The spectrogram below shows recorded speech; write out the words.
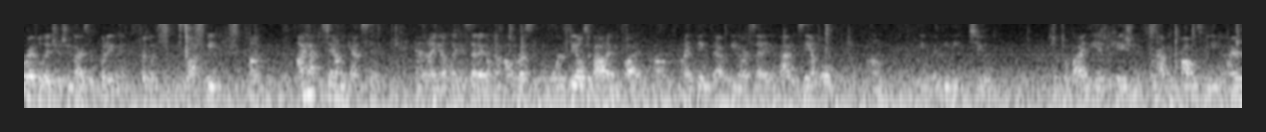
privilege, as you guys are putting it for this, last week, um, I have to say I'm against it. And I don't, like I said, I don't know how the rest of the board feels about it, but, um, I think that we are setting a bad example. Um, I think that we need to, to provide the education. If we're having problems, we need to hire,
